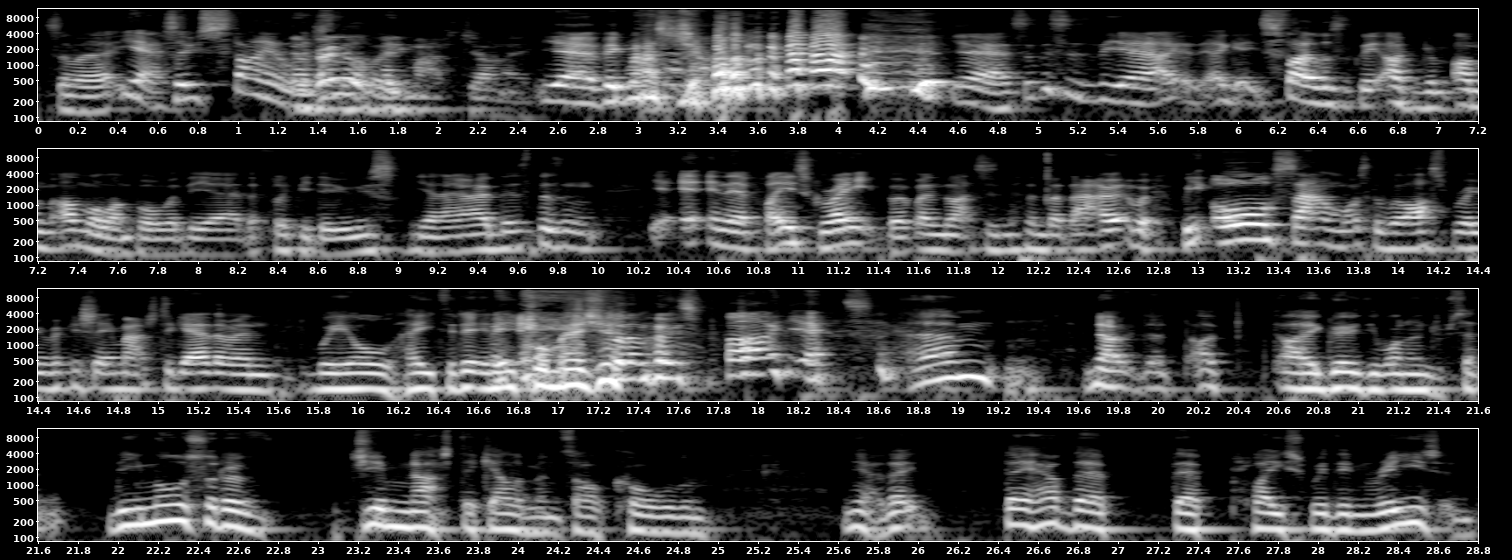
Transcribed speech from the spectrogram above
So uh, yeah, so The stylistically, real big match, Johnny. yeah, Big Match John. yeah, so this is the uh, I, I, stylistically. I can, I'm I'm all on board with the uh, the flippy doos. You know, this doesn't in their place, great, but when the match is nothing but that, Uh, we all sat and watched the Will Ospreay Ricochet match together, and We all hated it in equal measure for the most part, yes. Um, no, I, I agree with you 100%. The more sort of gymnastic elements, I'll call them, yeah, they they have their their place within reason.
